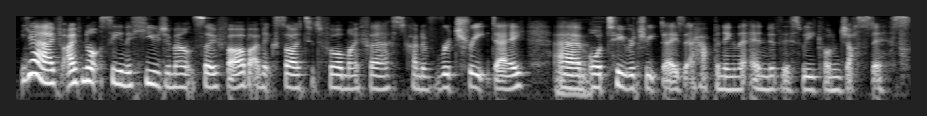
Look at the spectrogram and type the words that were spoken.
yeah, I've I've not seen a huge amount so far, but I'm excited for my first kind of retreat day, um, or two retreat days that are happening the end of this week on justice.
